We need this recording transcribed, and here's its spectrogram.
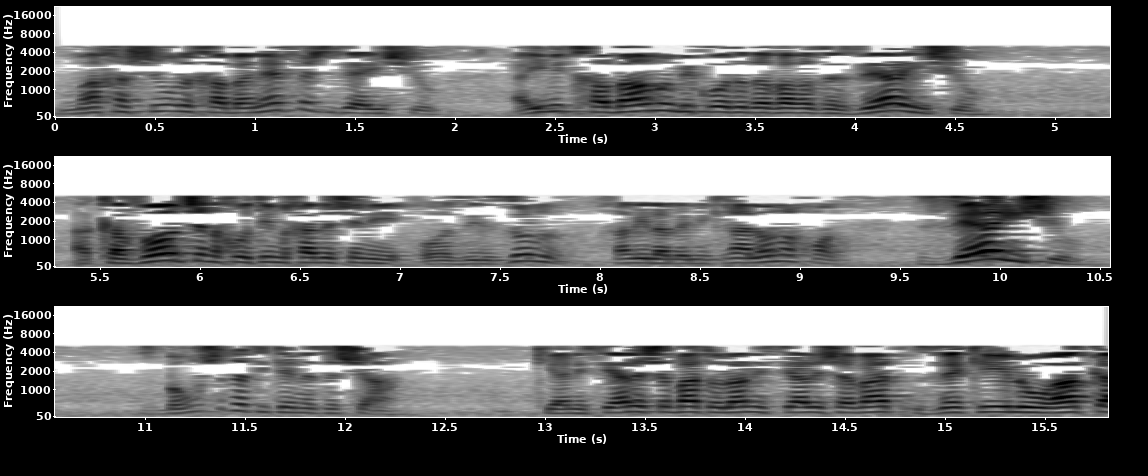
מה חשוב לך בנפש זה האישו. האם התחברנו בעקבות הדבר הזה? זה האישו. הכבוד שאנחנו נותנים אחד לשני, או הזלזול, חלילה, במקרה לא נכון, זה האישו. אז ברור שאתה תיתן לזה שעה. כי הנסיעה לשבת או לא הנסיעה לשבת זה כאילו רק ה...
